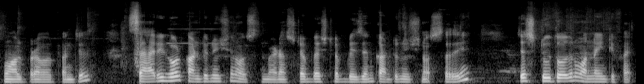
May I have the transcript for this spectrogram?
స్మాల్ ఫ్లవర్ పంచెస్ శారీ కూడా కంటిన్యూషన్ వస్తుంది madam step by step design continuation వస్తుంది. Just two thousand one ninety five.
